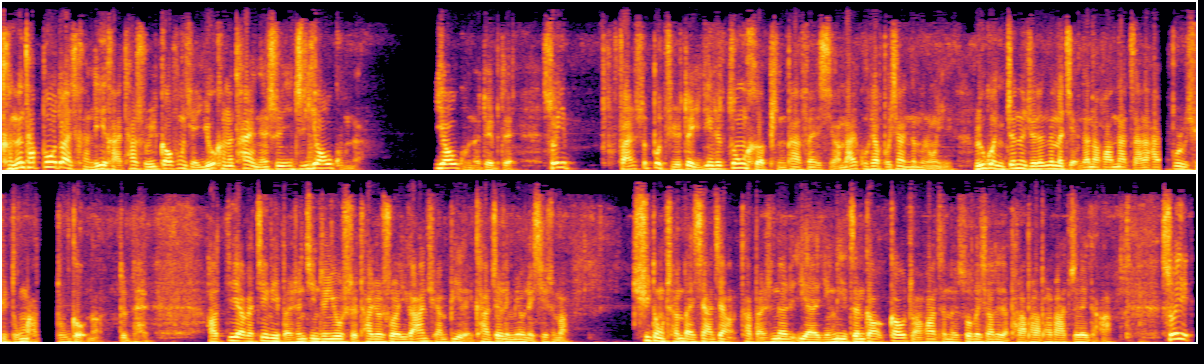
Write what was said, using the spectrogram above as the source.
可能它波段很厉害，它属于高风险，有可能它也能是一只妖股呢，妖股呢，对不对？所以。凡是不绝对，一定是综合评判分析啊！买股票不像你那么容易。如果你真的觉得那么简单的话，那咱还不如去赌马赌狗呢，对不对？好，第二个建立本身竞争优势，他就说一个安全壁垒。看这里面有哪些什么？驱动成本下降，它本身的也盈利增高，高转换成本缩费消费者啪啦啪啦啪啦啪之类的啊。所以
